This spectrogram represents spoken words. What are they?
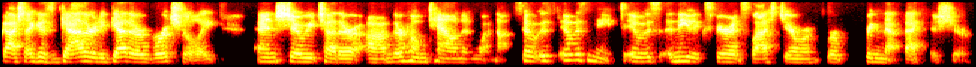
gosh, I guess gather together virtually and show each other um, their hometown and whatnot. So it was, it was neat. It was a neat experience last year. We're, we're bringing that back this year.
